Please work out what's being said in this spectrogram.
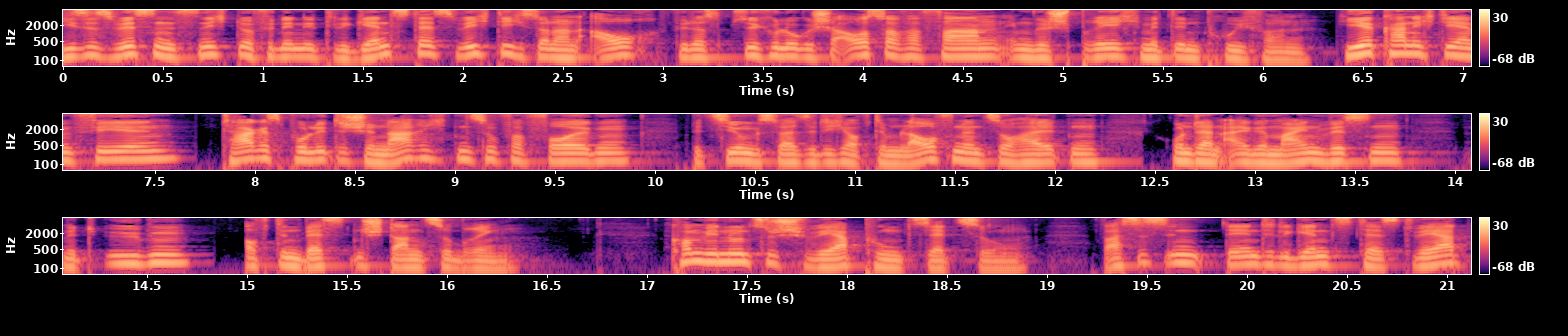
Dieses Wissen ist nicht nur für den Intelligenztest wichtig, sondern auch für das psychologische Auswahlverfahren im Gespräch mit den Prüfern. Hier kann ich dir empfehlen, tagespolitische Nachrichten zu verfolgen, beziehungsweise dich auf dem Laufenden zu halten und dein Allgemeinwissen mit Üben auf den besten Stand zu bringen. Kommen wir nun zur Schwerpunktsetzung. Was ist in der Intelligenztest wert?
